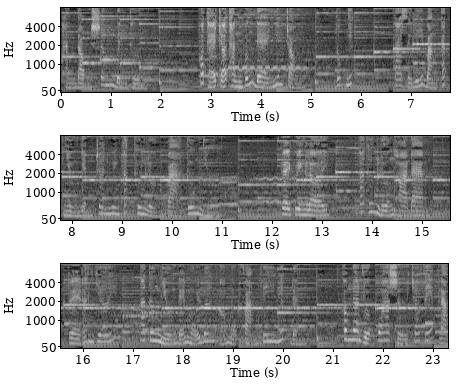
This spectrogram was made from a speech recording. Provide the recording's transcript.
hành động sân bình thường, có thể trở thành vấn đề nghiêm trọng. Tốt nhất, ta xử lý bằng cách nhường nhịn trên nguyên tắc thương lượng và tương nhượng. Về quyền lợi, ta thương lượng hòa đàm. Về ranh giới, ta tương nhượng để mỗi bên ở một phạm vi nhất định không nên vượt qua sự cho phép làm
